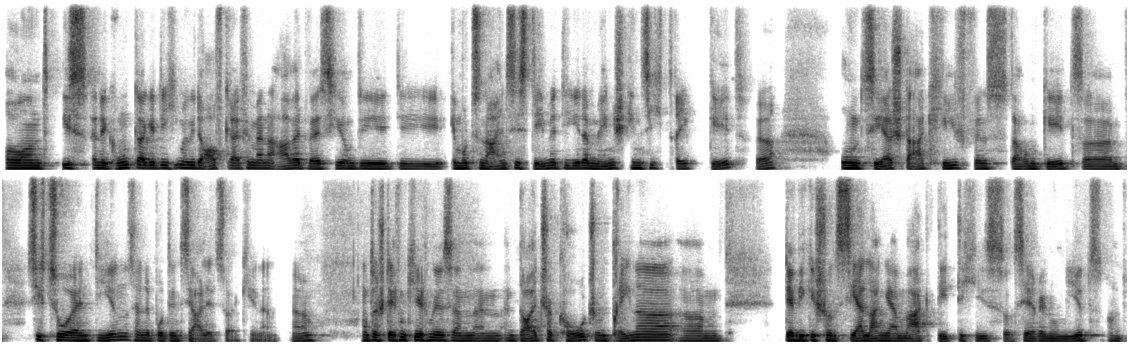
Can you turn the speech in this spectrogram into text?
und ist eine Grundlage, die ich immer wieder aufgreife in meiner Arbeit, weil es hier um die, die emotionalen Systeme, die jeder Mensch in sich trägt, geht. Ja und sehr stark hilft, wenn es darum geht, äh, sich zu orientieren, seine Potenziale zu erkennen. Ja. Und der Steffen Kirchner ist ein, ein, ein deutscher Coach und Trainer, ähm, der wirklich schon sehr lange am Markt tätig ist und sehr renommiert. Und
